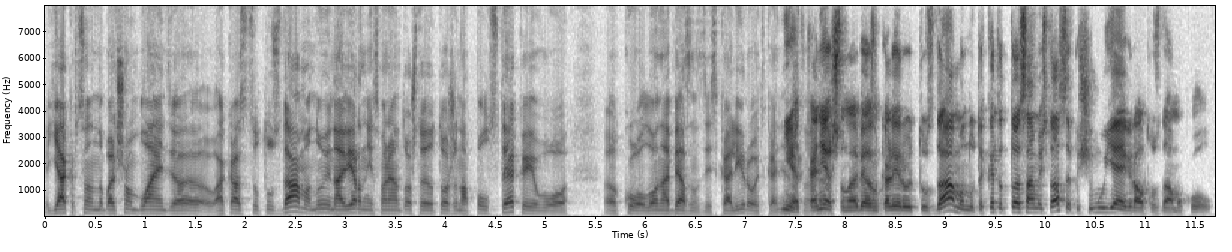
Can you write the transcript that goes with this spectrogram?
Якобсона на большом блайнде э, оказывается туздама, ну и, наверное, несмотря на то, что это тоже на полстека его э, кол, он обязан здесь калировать, конечно. Нет, конечно, да. он обязан калировать туздаму, ну так это та самая ситуация, почему я играл туздаму кол.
